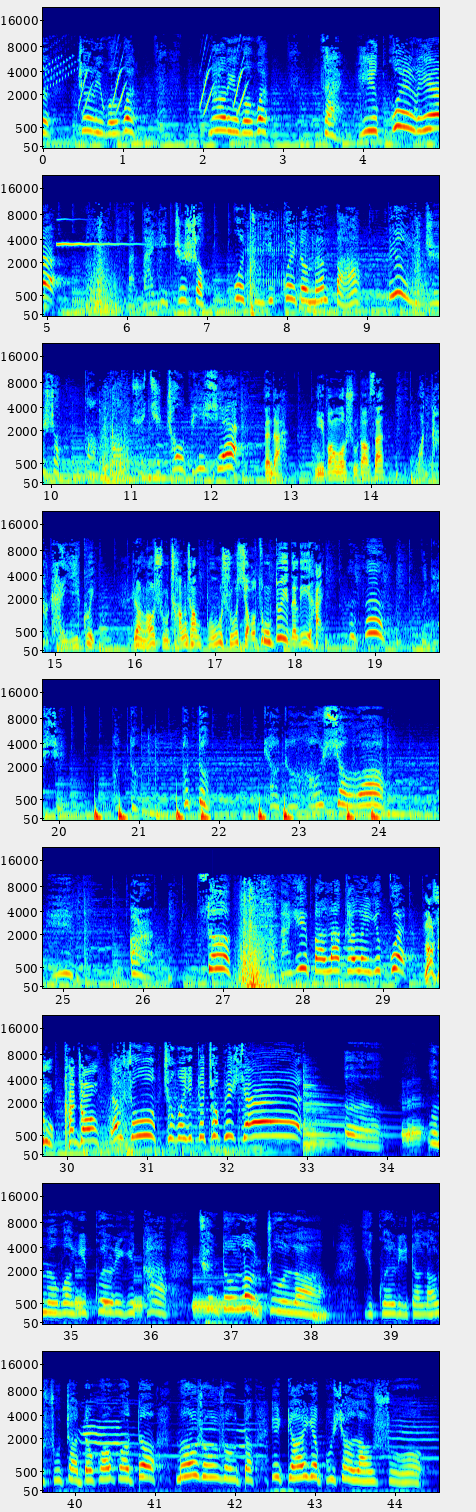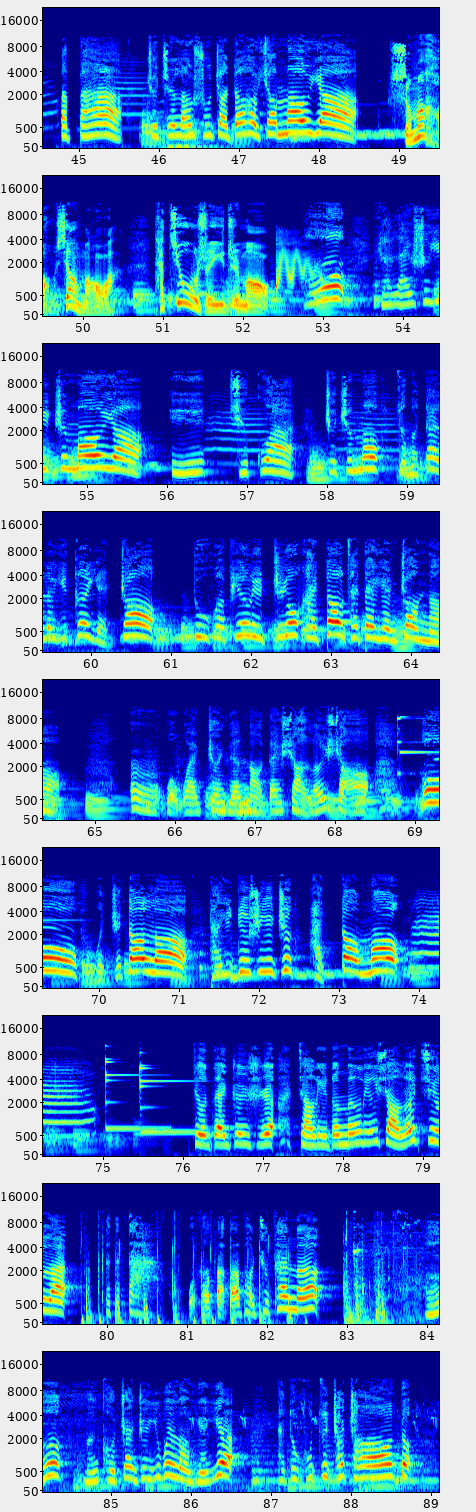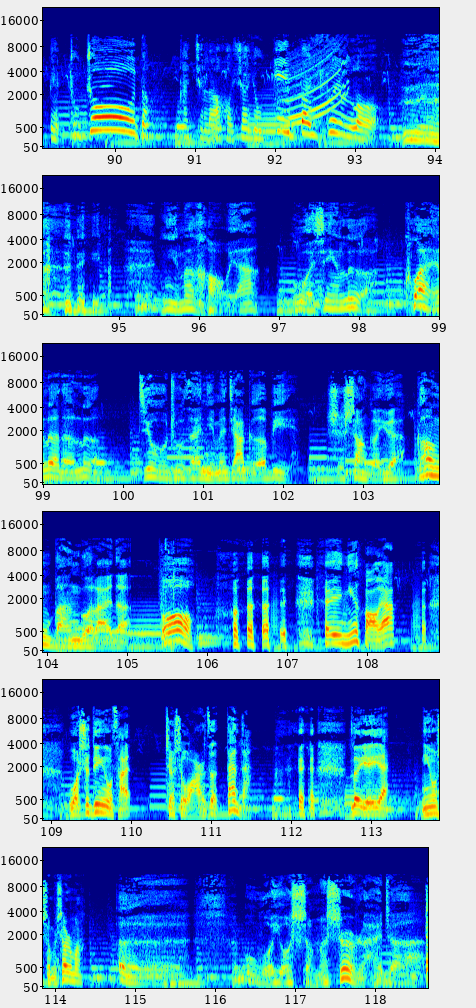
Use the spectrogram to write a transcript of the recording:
这里闻闻，那里闻闻，在衣柜里。爸爸一只手握住衣柜的门把。另一只手高高举起臭皮鞋，蛋蛋，你帮我数到三，我打开衣柜，让老鼠尝尝捕鼠小纵队的厉害。嗯嗯，响啊！一、二、三，爸爸一把拉开了衣柜，老鼠看招！老鼠，请我一个臭皮鞋。呃。我们往衣柜里一看，全都愣住了。衣柜里的老鼠长得黄黄的、毛茸茸的，一点也不像老鼠。爸爸，这只老鼠长得好像猫呀！什么好像猫啊？它就是一只猫。哦，原来是一只猫呀！咦？奇怪，这只猫怎么戴了一个眼罩？动画片里只有海盗才戴眼罩呢。嗯，我歪着圆脑袋想了想，哦，我知道了，它一定是一只海盗猫。就在这时，家里的门铃响了起来，哒哒哒，我和爸爸跑去开门。嗯，门口站着一位老爷爷，他的胡子长长的，脸皱皱的，看起来好像有一百岁了。哎呀，你们好呀！我姓乐，快乐的乐，就住在你们家隔壁，是上个月刚搬过来的。哦，嘿，您好呀，我是丁有才，这是我儿子蛋蛋。乐爷爷，您有什么事儿吗？呃，我有什么事儿来着？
